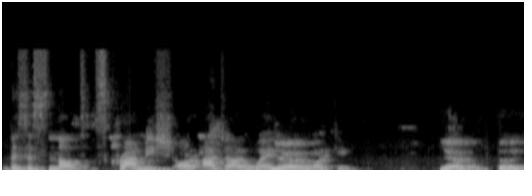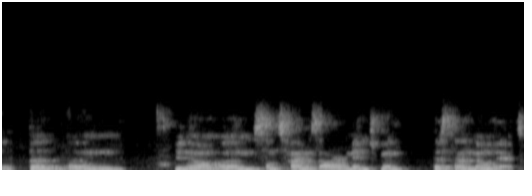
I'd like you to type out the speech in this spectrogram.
this is not Scrumish or Agile way Yeah. of working. Yeah, but but um, you know, um, sometimes our management does not know that.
